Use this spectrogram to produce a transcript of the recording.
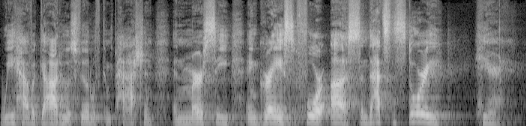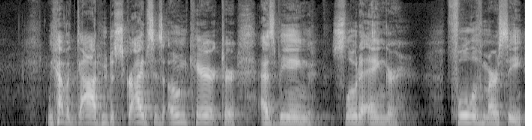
We have a God who is filled with compassion and mercy and grace for us. And that's the story here. We have a God who describes his own character as being slow to anger, full of mercy,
